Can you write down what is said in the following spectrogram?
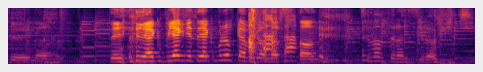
Ty no. Ty jak biegnie, to jak mrówka wyglądasz stąd. Co mam teraz zrobić?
